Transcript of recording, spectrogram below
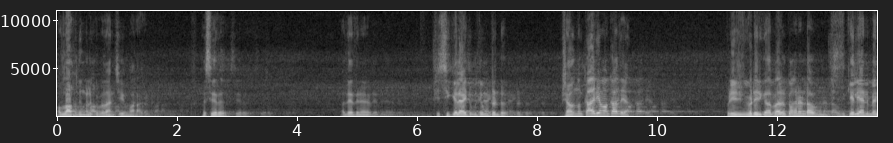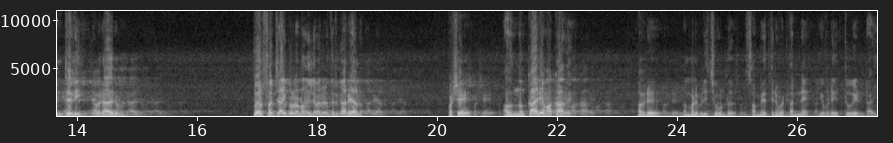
അള്ളാഹു നിങ്ങൾക്ക് പ്രദാനം ചെയ്യുമാറാകട്ടെ. അദ്ദേഹത്തിന് ഫിസിക്കലായിട്ട് ബുദ്ധിമുട്ടുണ്ട്. പക്ഷെ അതൊന്നും കാര്യമാക്കാതെയാണ് ഇവിടെ ഇവിടെ ഇരിക്കുന്ന പലർക്കും അങ്ങനെ ഉണ്ടാവും. ഫിസിക്കലി ആൻഡ് മെന്റലി അവരാരും പെർഫെക്റ്റ് ആയിക്കൊള്ളണമെന്നില്ല. ഓരോരുത്തർക്കും അറിയാലോ. പക്ഷേ അതൊന്നും കാര്യമാക്കാതെ അവർ നമ്മളെ വിളിച്ചുകൊണ്ട് സമയത്തിന് തന്നെ ഇവിടെ എത്തുകയുണ്ടായി.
